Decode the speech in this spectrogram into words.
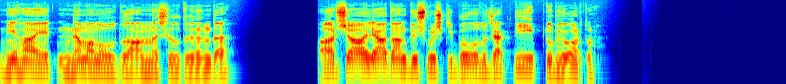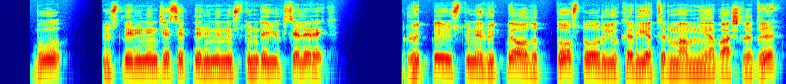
nihayet ne mal olduğu anlaşıldığında, arş-ı aladan düşmüş gibi olacak deyip duruyordum. Bu, üstlerinin cesetlerinin üstünde yükselerek, rütbe üstüne rütbe alıp dosdoğru yukarıya tırmanmaya başladı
